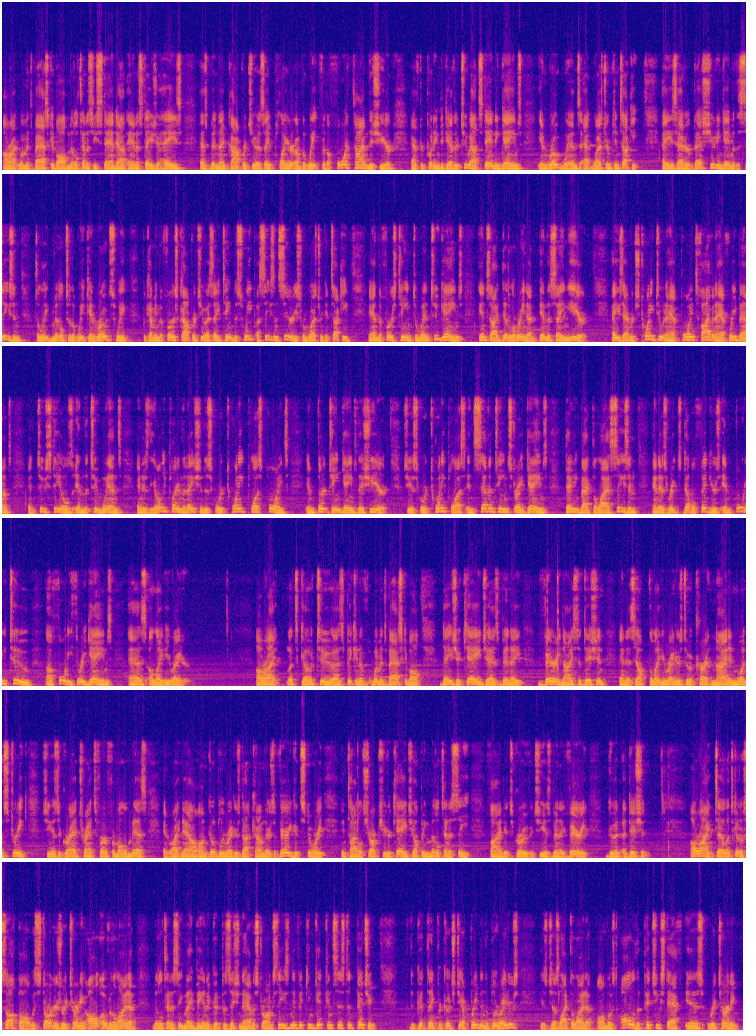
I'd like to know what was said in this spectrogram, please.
All right, women's basketball. Middle Tennessee standout Anastasia Hayes has been named Conference USA Player of the Week for the fourth time this year after putting together two outstanding games in road wins at Western Kentucky. Hayes had her best shooting game of the season to lead Middle to the weekend road sweep, becoming the first Conference USA team to sweep a season series from Western Kentucky and the first team to win two games inside Diddle Arena in the same year. Hayes averaged 22 and a half points, five and a half rebounds, and two steals in the two wins, and is the only player in the nation to score 20 plus points in 13 games this year. She has scored 20 plus in 17 straight games dating back to last season and has reached double figures in 42 of 43 games as a Lady Raider. All right, let's go to uh, speaking of women's basketball. Deja Cage has been a very nice addition and has helped the Lady Raiders to a current 9 and 1 streak. She is a grad transfer from Ole Miss, and right now on GoBlueRaiders.com, there's a very good story entitled Sharpshooter Cage Helping Middle Tennessee Find Its Groove, and she has been a very good addition. All right, uh, let's go to softball. With starters returning all over the lineup, Middle Tennessee may be in a good position to have a strong season if it can get consistent pitching. The good thing for Coach Jeff Breeden and the Blue Raiders is just like the lineup. Almost all of the pitching staff is returning.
